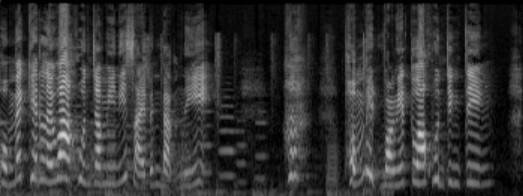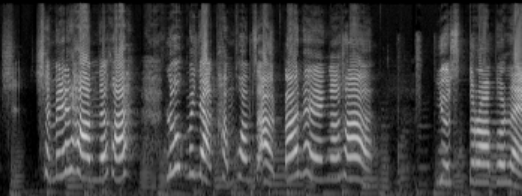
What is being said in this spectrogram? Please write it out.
ผมไม่คิดเลยว่าคุณจะมีนิสัยเป็นแบบนี้ผมผิดหวังในตัวคุณจริง ๆฉฉันไม่ได้ อเบอร์แหล่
